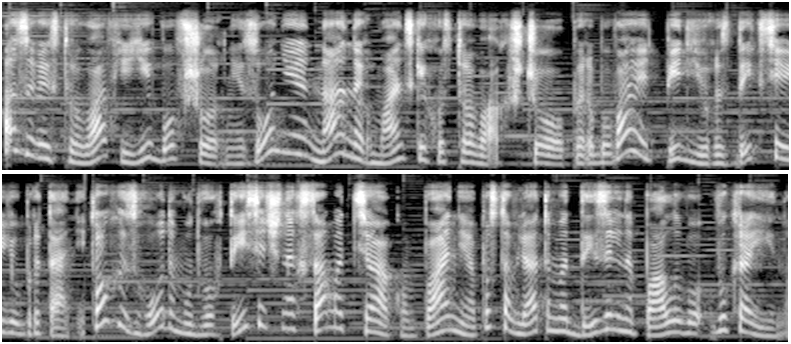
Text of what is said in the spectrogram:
а зареєстрував її в офшорній зоні на Нормандських островах, що перебувають під юрисдикцією Британії. Трохи згодом у 2000-х саме ця компанія поставлятиме дизельне паливо в Україну.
